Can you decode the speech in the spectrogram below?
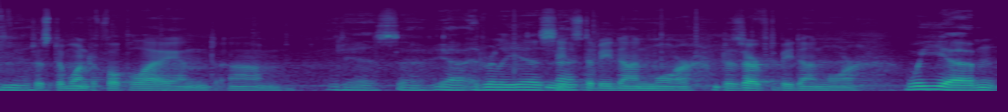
yeah. just a wonderful play and. Um, it is. Uh, yeah, it really is. Needs uh, to be done more. Deserves to be done more. We um,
